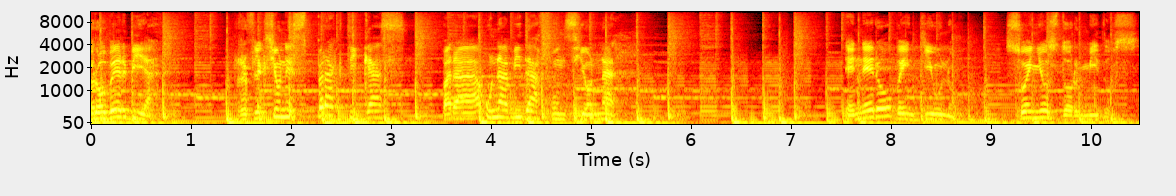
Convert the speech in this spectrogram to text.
Proverbia. Reflexiones prácticas para una vida funcional. Enero 21. Sueños dormidos.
